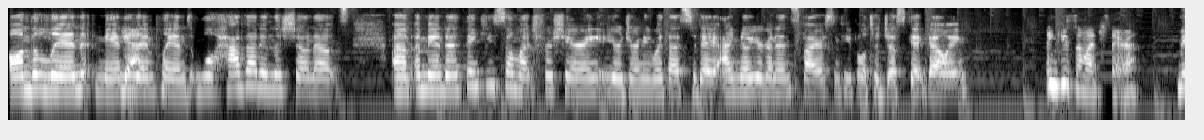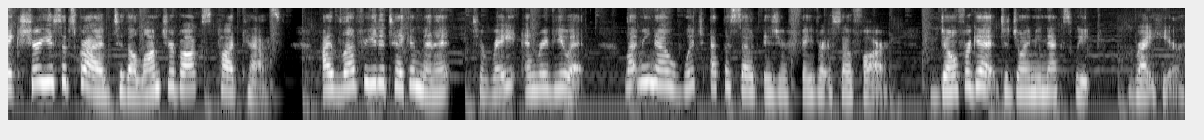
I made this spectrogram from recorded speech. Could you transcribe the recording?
on the Lynn, Mandy yeah. Lynn Plans. We'll have that in the show notes. Um, Amanda, thank you so much for sharing your journey with us today. I know you're going to inspire some people to just get going. Thank you so much, Sarah. Make sure you subscribe to the Launch Your Box podcast. I'd love for you to take a minute to rate and review it. Let me know which episode is your favorite so far. Don't forget to join me next week, right here.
